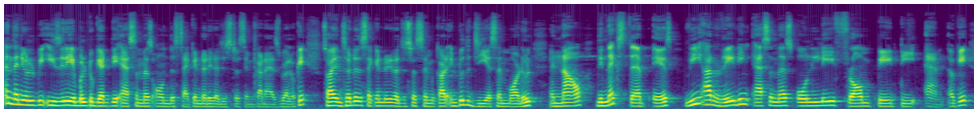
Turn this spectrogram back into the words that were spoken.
and then you'll be easily able to get the sms on the secondary register sim card as well okay? So i inserted the secondary register sim card into the gsm module and now the next step is we are reading sms only from paytm okay?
